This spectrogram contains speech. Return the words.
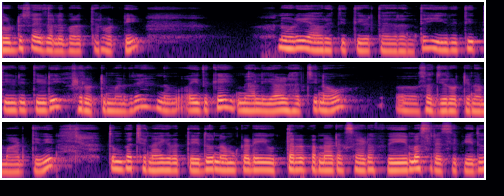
ದೊಡ್ಡ ಸೈಜಲ್ಲಿ ಬರುತ್ತೆ ರೊಟ್ಟಿ. ನೋಡಿ ಯಾವ ರೀತಿ ತೀಡ್ತಾ ಇದ್ರಂತೆ. ಈ ರೀತಿ ತೀಡಿ ತೀಡಿ ರೊಟ್ಟಿ ಮಾಡಿದ್ರೆ ನಮ್ಮ ಇದಕ್ಕೆ ಮ್ಯಾಲೆ ಎಳ್ಳು ಹಚ್ಚಿ ನಾವು ಸಜ್ಜಿ ರೊಟ್ಟಿನ ಮಾಡ್ತೀವಿ. ತುಂಬ ಚೆನ್ನಾಗಿರುತ್ತೆ ಇದು. ನಮ್ಮ ಕಡೆ ಉತ್ತರ ಕರ್ನಾಟಕ ಸೈಡ ಫೇಮಸ್ ರೆಸಿಪಿ ಇದು.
